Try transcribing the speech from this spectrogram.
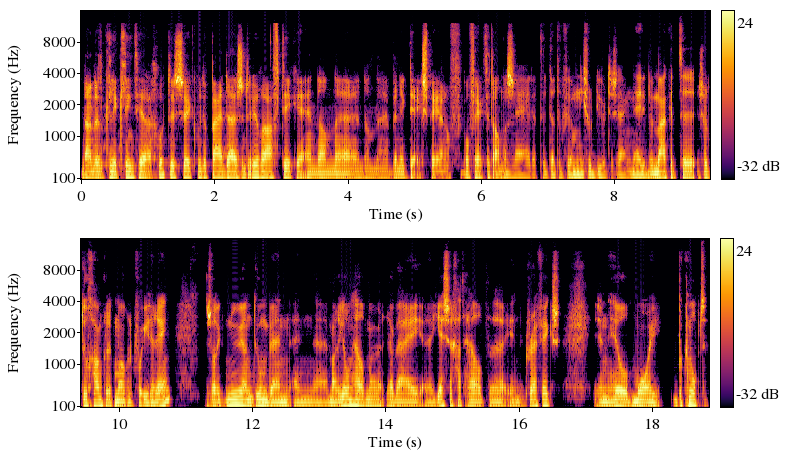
Nou, dat klinkt heel erg goed. Dus ik moet een paar duizend euro aftikken en dan, uh, dan uh, ben ik de expert. Of, of werkt het anders? Nee, dat, dat hoeft helemaal niet zo duur te zijn. Nee, we maken het uh, zo toegankelijk mogelijk voor iedereen. Dus wat ik nu aan het doen ben, en Marion helpt me daarbij, Jesse gaat helpen in de graphics, is een heel mooi beknopt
